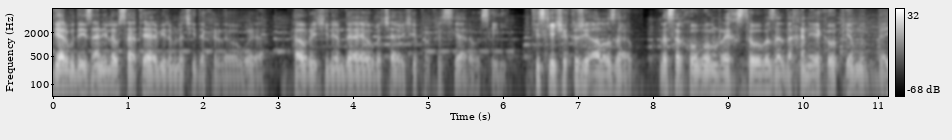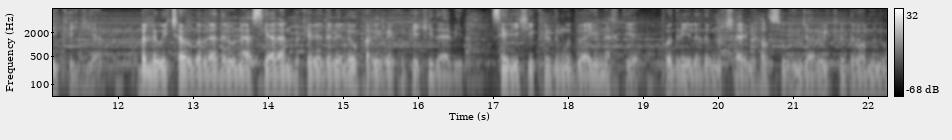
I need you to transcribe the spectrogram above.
دیار بوو دەیزانی لەو ساتەیا بیرم لە چی دەکردەوە بۆیە هاوڕێکی لێم دایەوە بە چاوێکی پڕ پرسیارەوە سەیری. تیسکێکی قژی ئاڵۆزا و لەسەر خۆ بۆم ڕێخستەوە بە زەردەخەنەیەکەوە پێم و دایکە گیان بەر لەوەی چاو بە برادەر و ناسیاران بکەوێ دەبێت لەو پەڕی ڕێک و پێکی دابیت سەیرێکی کردم و دوایی نەختێ پۆدری لە دەم و چاوی هەڵس و ئینجا ڕووی کردەوە من و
